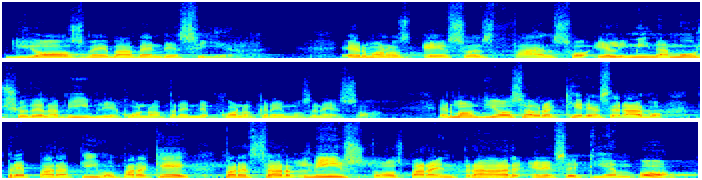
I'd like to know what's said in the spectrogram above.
Dios me va a bendecir. Hermanos, eso es falso. Elimina mucho de la Biblia cuando, cuando creemos en eso. Hermano, Dios ahora quiere hacer algo preparativo. ¿Para qué? Para estar listos para entrar en ese tiempo.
